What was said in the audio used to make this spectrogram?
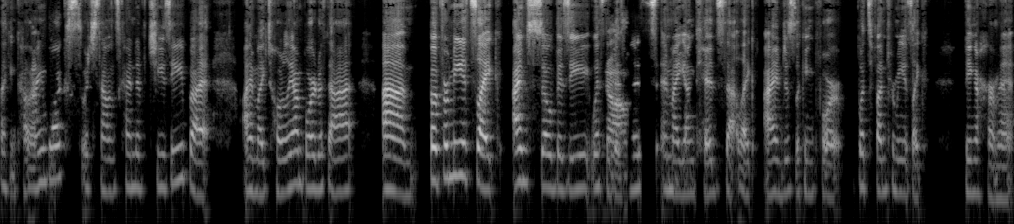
like in coloring books, which sounds kind of cheesy, but I'm like totally on board with that. Um, but for me, it's like I'm so busy with the yeah. business and my young kids that like I'm just looking for what's fun for me is like being a hermit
